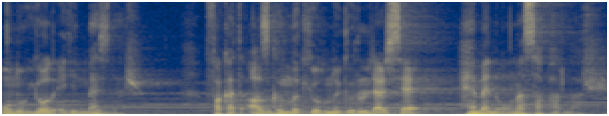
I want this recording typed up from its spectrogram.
onu yol edinmezler. Fakat azgınlık yolunu görürlerse hemen ona saparlar.''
